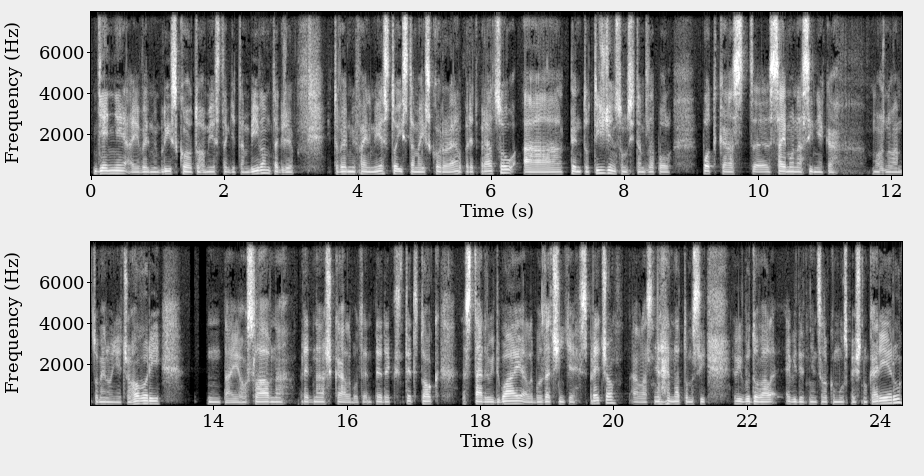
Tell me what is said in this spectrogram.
denne a je veľmi blízko toho miesta, kde tam bývam, takže to veľmi fajn miesto, ísť tam aj skoro ráno pred prácou a tento týždeň som si tam zapol podcast eh, Simona Sineka. Možno vám to meno niečo hovorí. Tá jeho slávna prednáška alebo ten TEDx, TED Talk Start with Why alebo začnite s prečo a vlastne na tom si vybudoval evidentne celkom úspešnú kariéru.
